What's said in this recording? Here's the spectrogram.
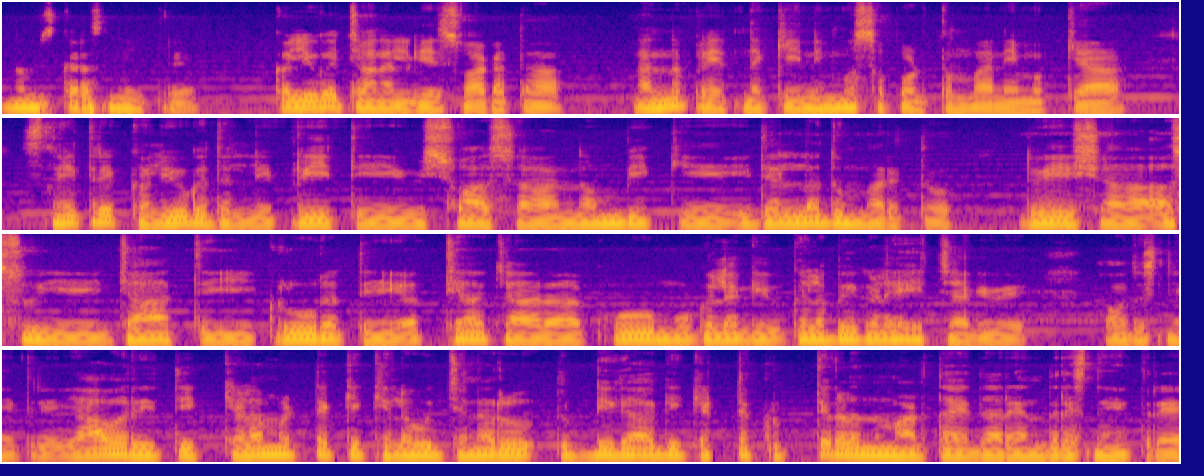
ನಮಸ್ಕಾರ ಸ್ನೇಹಿತರೆ, ಕಲಿಯುಗ ಚಾನಲ್ಗೆ ಸ್ವಾಗತ. ನನ್ನ ಪ್ರಯತ್ನಕ್ಕೆ ನಿಮ್ಮ ಸಪೋರ್ಟ್ ತುಂಬಾ ಮುಖ್ಯ. ಸ್ನೇಹಿತರೆ, ಕಲಿಯುಗದಲ್ಲಿ ಪ್ರೀತಿ, ವಿಶ್ವಾಸ, ನಂಬಿಕೆ ಇದೆಲ್ಲದೂ ಮರೆತು ದ್ವೇಷ, ಅಸೂಯೆ, ಜಾತಿ, ಕ್ರೂರತೆ, ಅತ್ಯಾಚಾರ, ಕೋಮು, ಗಲಗೆ, ಗಲಭೆಗಳೇ ಹೆಚ್ಚಾಗಿವೆ. ಹೌದು ಸ್ನೇಹಿತರೆ, ಯಾವ ರೀತಿ ಕೆಳಮಟ್ಟಕ್ಕೆ ಕೆಲವು ಜನರು ದುಡ್ಡಿಗಾಗಿ ಕೆಟ್ಟ ಕೃತ್ಯಗಳನ್ನು ಮಾಡ್ತಾ ಇದ್ದಾರೆ ಅಂದರೆ ಸ್ನೇಹಿತರೆ,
